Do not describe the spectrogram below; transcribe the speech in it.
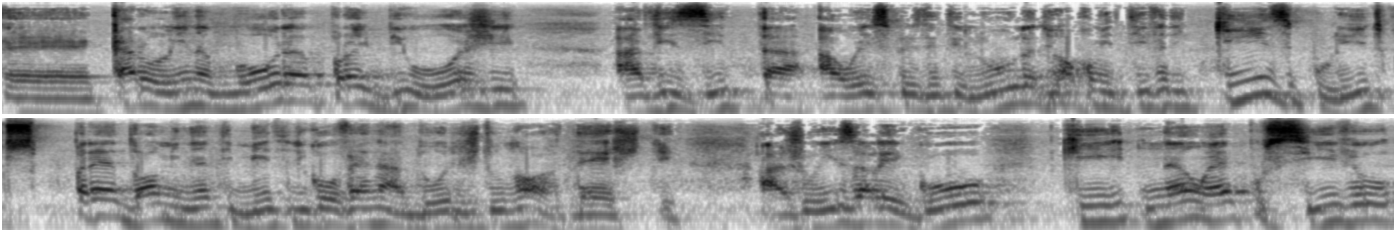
é, Carolina Moura proibiu hoje a visita ao ex-presidente Lula de uma comitiva de 15 políticos, predominantemente de governadores do Nordeste. A juíza alegou que não é possível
